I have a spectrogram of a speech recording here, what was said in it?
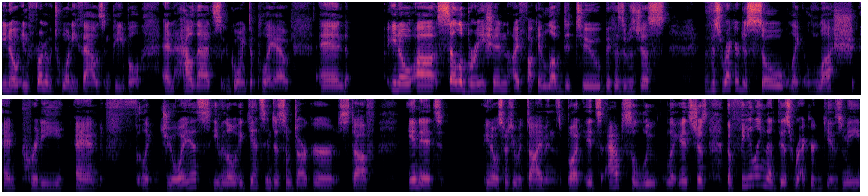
you know in front of 20,000 people and how that's going to play out and you know uh celebration I fucking loved it too because it was just this record is so like lush and pretty and like joyous, even though it gets into some darker stuff in it. You know, especially with diamonds, but it's absolute like it's just the feeling that this record gives me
